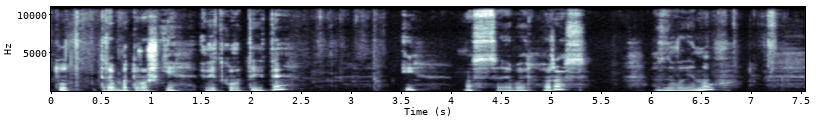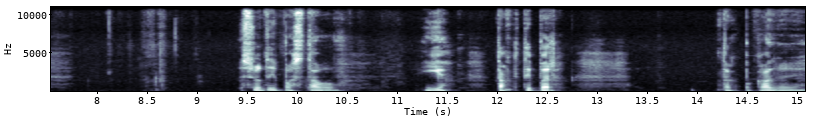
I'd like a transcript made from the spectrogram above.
тут треба трошки відкрутити. І на себе. Раз. Здвинув. Сюди поставив. Є. Так, тепер так показує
